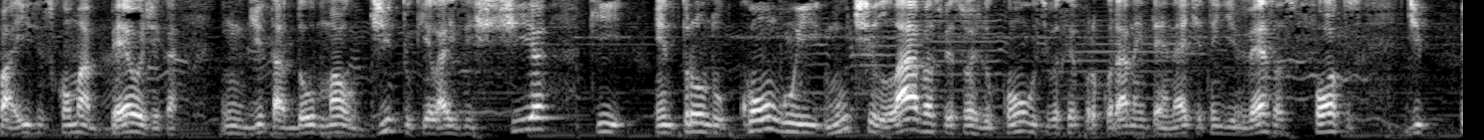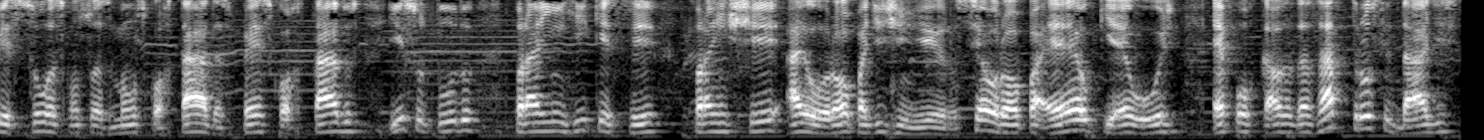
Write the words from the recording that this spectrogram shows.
países como a Bélgica, um ditador maldito que lá existia, que entrou no Congo e mutilava as pessoas do Congo. Se você procurar na internet, tem diversas fotos de pessoas com suas mãos cortadas, pés cortados, isso tudo para enriquecer, para encher a Europa de dinheiro. Se a Europa é o que é hoje, é por causa das atrocidades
